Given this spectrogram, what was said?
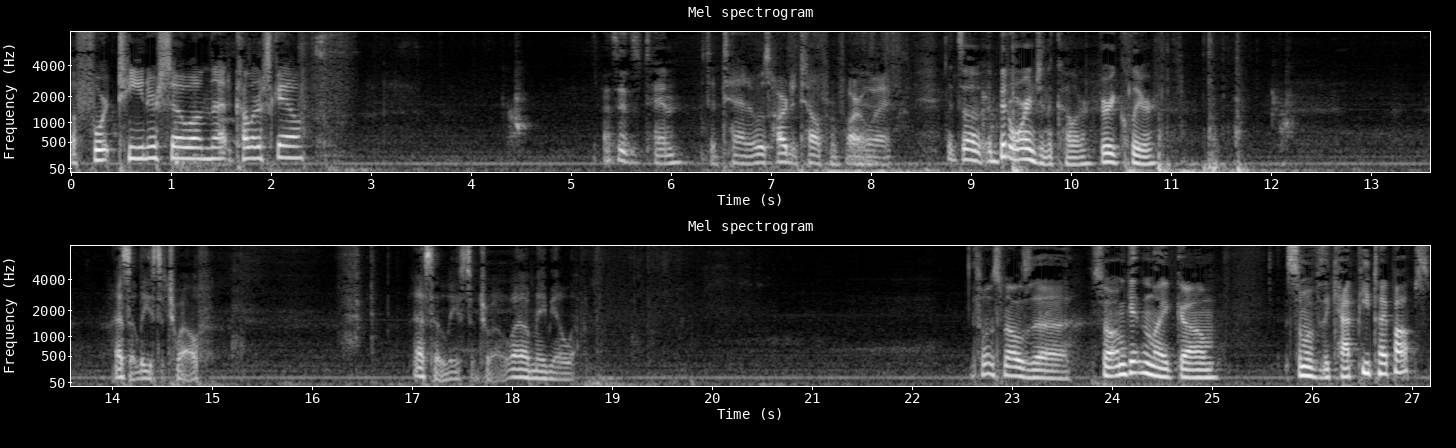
a 14 or so on that color scale. I'd say it's 10. It's a 10. It was hard to tell from far away. It's a, a bit orange in the color, very clear. That's at least a 12. That's at least a 12. Well, maybe an 11. This one smells, uh, So I'm getting like um, some of the cat pee type hops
